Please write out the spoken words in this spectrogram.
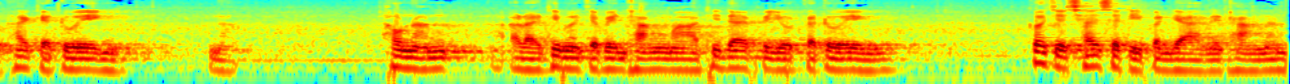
ชน์ให้แก่ตัวเอง นะเท่านั้นอะไรที่มันจะเป็นทางมาที่ได้ประโยชน์กับตัวเอง ก็จะใช้สติปัญญาในทางนั้น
